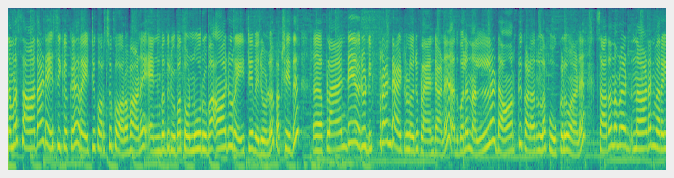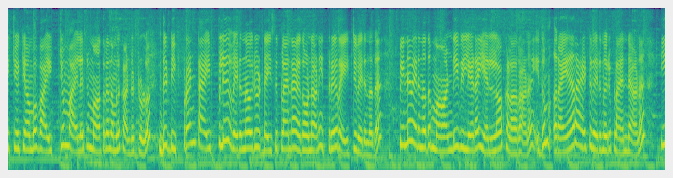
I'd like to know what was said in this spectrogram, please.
നമ്മൾ സാധാ ഡേയ്സിക്കൊക്കെ റേറ്റ് കുറച്ച് കുറവാണ്. എൺപത് രൂപ തൊണ്ണൂറ് രൂപ ആ ഒരു റേറ്റേ വരുള്ളൂ. പക്ഷേ ഇത് പ്ലാന്റെ ഒരു ഡിഫറെന്റ് ആയിട്ടുള്ള ഒരു പ്ലാന്റ് ആണ്. അതുപോലെ നല്ല ഡാർക്ക് കളറുള്ള പൂക്കളുമാണ്. സാധാ നമ്മൾ നാടൻ വെറൈറ്റി ഒക്കെ ആകുമ്പോൾ വൈറ്റും വയലറ്റും മാത്രമേ നമ്മൾ കണ്ടിട്ടുള്ളൂ. ഇത് ഡിഫറെന്റ് ടൈപ്പിൽ വരുന്ന ഒരു ഡേയ്സി പ്ലാന്റ് ആയതുകൊണ്ടാണ് ഇത്രയും റേറ്റ് വരുന്നത്. പിന്നെ വരുന്നത് മാണ്ടി വില്ലയുടെ യെല്ലോ കളറാണ് ഇതും റെയർ ആയിട്ട് വരുന്ന ഒരു പ്ലാന്റ് ആണ്. ഈ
